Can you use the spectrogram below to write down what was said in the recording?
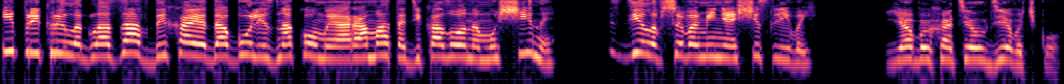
и прикрыла глаза, вдыхая до боли знакомый аромат одеколона мужчины, сделавшего меня счастливой. «Я бы хотел девочку»,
